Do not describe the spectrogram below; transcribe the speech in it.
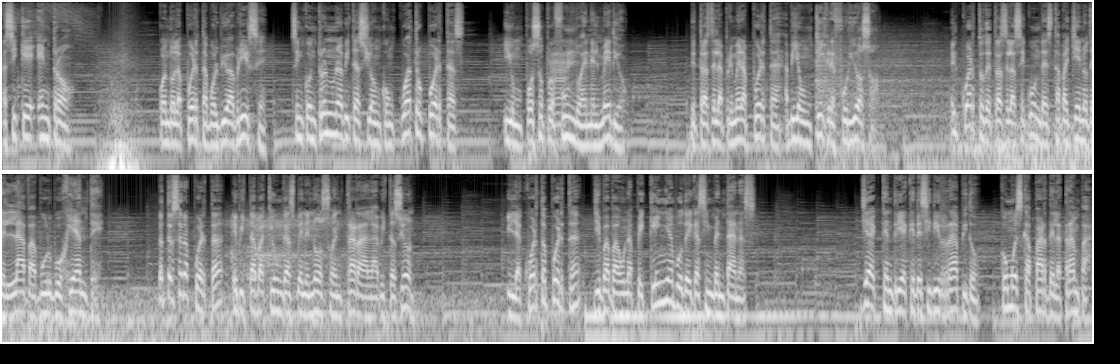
así que entró. Cuando la puerta volvió a abrirse, se encontró en una habitación con cuatro puertas y un pozo profundo en el medio. Detrás de la primera puerta había un tigre furioso. El cuarto detrás de la segunda estaba lleno de lava burbujeante. La tercera puerta evitaba que un gas venenoso entrara a la habitación. Y la cuarta puerta llevaba a una pequeña bodega sin ventanas. Jack tendría que decidir rápido cómo escapar de la trampa.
